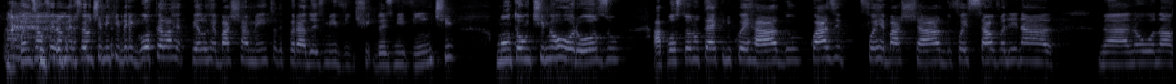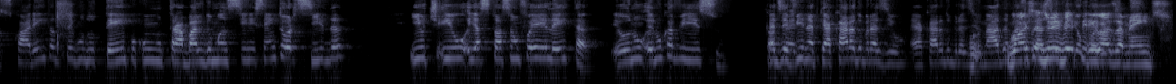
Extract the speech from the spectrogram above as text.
O Corinthians é um fenômeno. Foi um time que brigou pela, pelo rebaixamento da temporada 2020, 2020, montou um time horroroso, apostou no técnico errado, quase foi rebaixado, foi salvo ali na na, no, nas 40 do segundo tempo, com o trabalho do Mancini sem torcida, e, o, e, o, e a situação foi eleita. Eu, não, eu nunca vi isso. Quer dizer, vi, né? Porque é a cara do Brasil. É a cara do Brasil. Nada mais. Gosta de viver perigosamente.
